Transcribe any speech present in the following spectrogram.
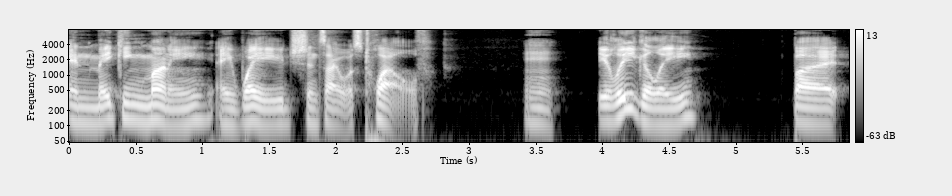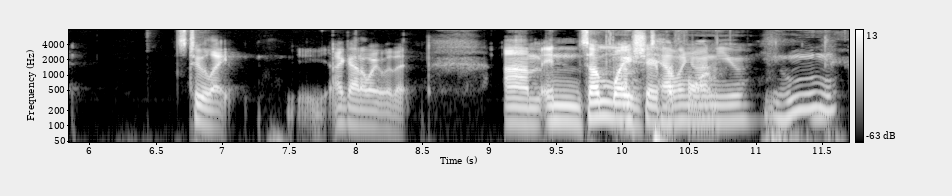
and making money, a wage, since I was 12. Mm. Illegally, but It's too late. I got away with it. Um, in some way, I'm shape, telling or form. on you.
